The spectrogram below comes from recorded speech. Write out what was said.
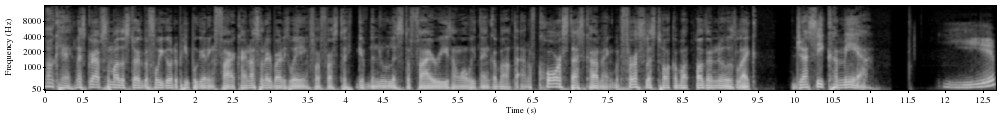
Okay, let's grab some other stories before we go to people getting fired. Kind of that's what everybody's waiting for, for us to give the new list of firees and what we think about that. Of course, that's coming. But first, let's talk about other news like Jesse Camilla. Yep.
